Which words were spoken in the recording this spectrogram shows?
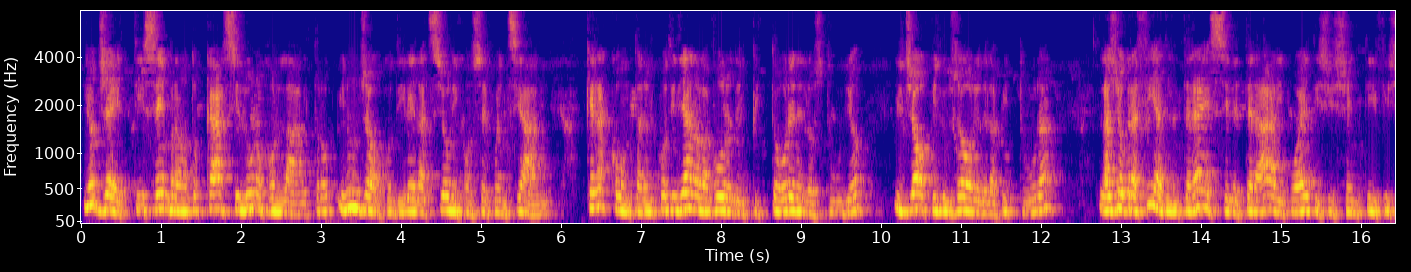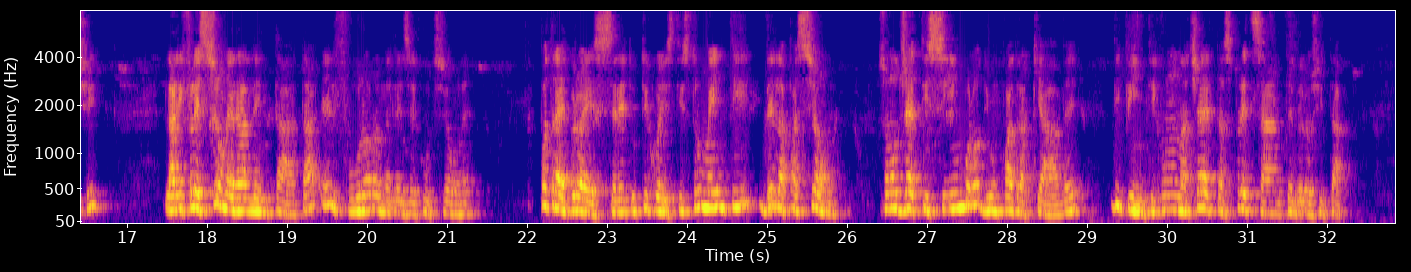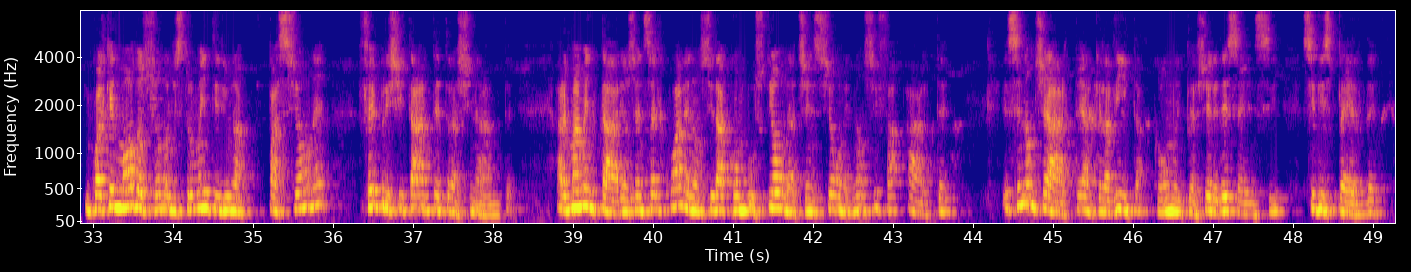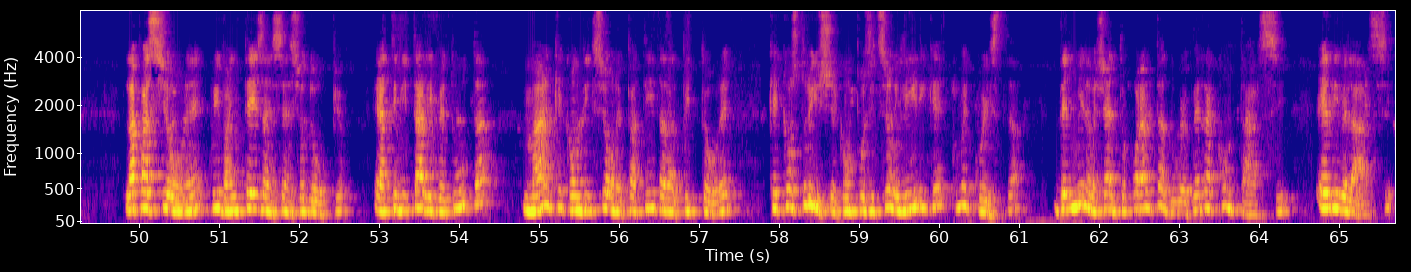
Gli oggetti sembrano toccarsi l'uno con l'altro in un gioco di relazioni conseguenziali che raccontano il quotidiano lavoro del pittore nello studio, il gioco illusorio della pittura, la geografia di interessi letterari, poetici, scientifici, la riflessione rallentata e il furor nell'esecuzione potrebbero essere tutti questi strumenti della passione. Sono oggetti simbolo di un quadro a chiave dipinti con una certa sprezzante velocità. In qualche modo sono gli strumenti di una passione febbricitante e trascinante, armamentario senza il quale non si dà combustione, accensione, non si fa arte. E se non c'è arte, anche la vita, come il piacere dei sensi, si disperde la passione qui va intesa in senso doppio, è attività ripetuta ma anche condizione patita dal pittore che costruisce composizioni liriche come questa del 1942 per raccontarsi e rivelarsi.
